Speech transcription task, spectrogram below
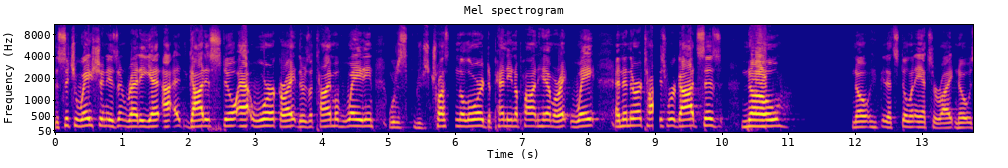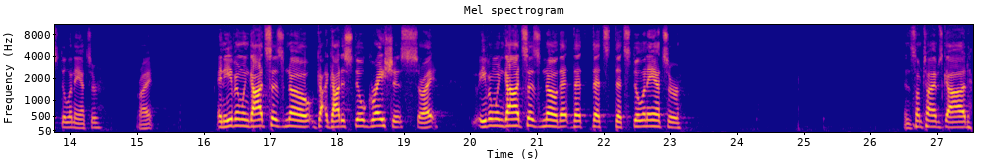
The situation isn't ready yet. I, God is still at work, all right? There's a time of waiting. We're just, we're just trusting the Lord, depending upon Him, all right? Wait. And then there are times where God says, no. No, that's still an answer, right? No is still an answer, right? And even when God says no, God is still gracious, right? Even when God says no, that, that, that's, that's still an answer. And sometimes God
